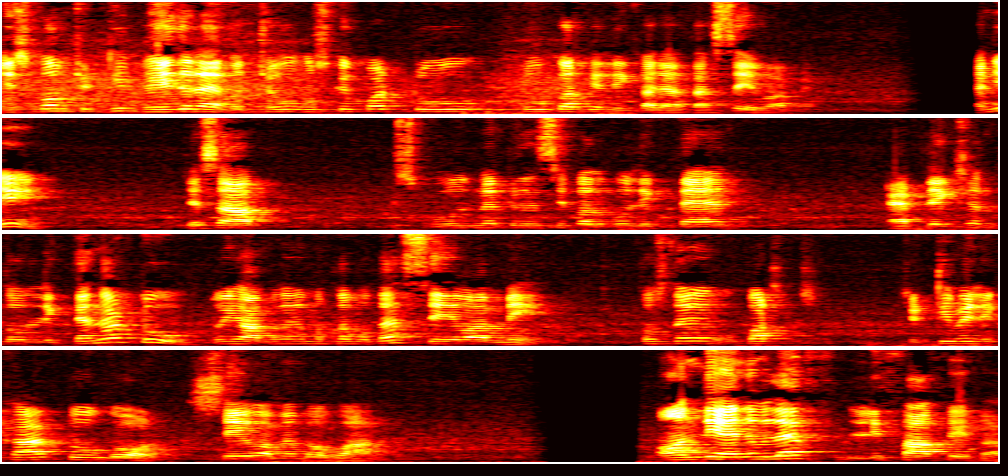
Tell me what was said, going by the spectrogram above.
जिसको हम चिट्ठी भेज रहे हैं बच्चों, उसके ऊपर टू टू करके लिखा जाता है सेवा में। है नी? जैसा आप स्कूल में प्रिंसिपल को लिखते हैं एप्लीकेशन तो लिखते हैं ना टू तो यहाँ पे मतलब होता है सेवा में। तो उसने ऊपर चिट्ठी में लिखा टू गॉड सेवा में भगवान। ऑन द एनवलेफ लिफाफे पर।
